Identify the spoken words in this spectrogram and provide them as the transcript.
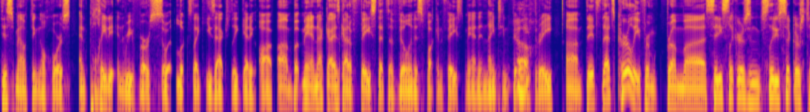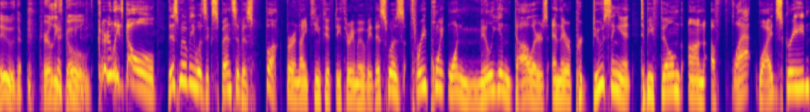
dismounting the horse and played it in reverse, so it looks like he's actually getting off. Um, but man, that guy's got a face that's a villainous fucking face, man. In 1953, um, it's that's Curly from from uh, City Slickers and City Slickers too. The Curly's Gold. Curly's Gold. This movie was expensive as fuck for a 1953 movie. This was 3.1 million dollars, and they were producing it to be filmed on a flat widescreen,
